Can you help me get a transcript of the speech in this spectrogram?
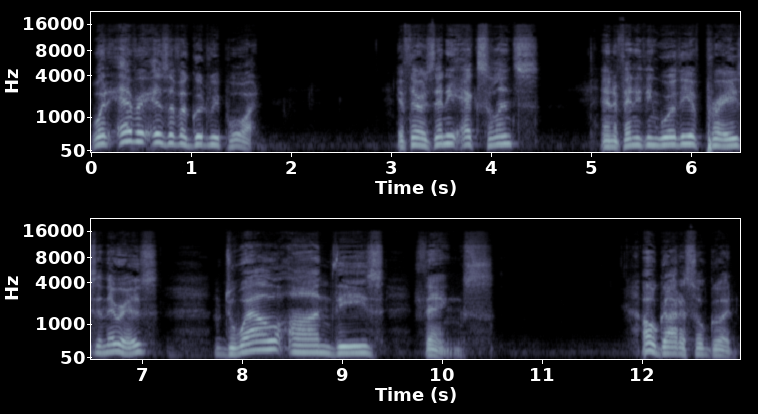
whatever is of a good report. If there is any excellence, and if anything worthy of praise, and there is, dwell on these things. Oh, God is so good.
